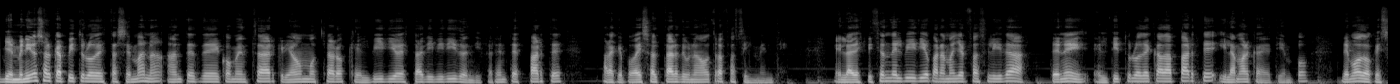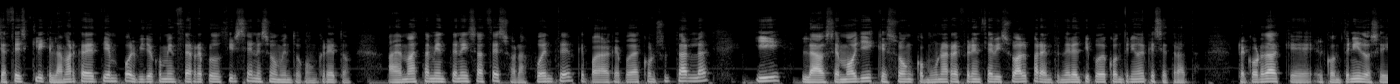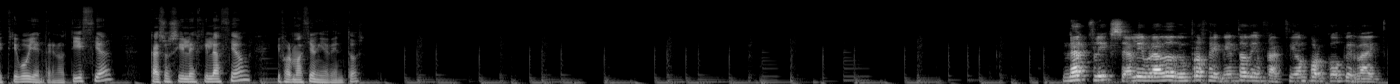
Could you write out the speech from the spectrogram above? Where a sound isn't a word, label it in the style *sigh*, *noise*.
Bienvenidos al capítulo de esta semana. Antes de comenzar, queríamos mostraros que el vídeo está dividido en diferentes partes para que podáis saltar de una a otra fácilmente. En la descripción del vídeo, para mayor facilidad, tenéis el título de cada parte y la marca de tiempo, de modo que si hacéis clic en la marca de tiempo, el vídeo comienza a reproducirse en ese momento concreto. Además, también tenéis acceso a las fuentes que para que podáis consultarlas y los emojis que son como una referencia visual para entender el tipo de contenido de que se trata. Recordad que el contenido se distribuye entre noticias, casos y legislación, información y eventos. Netflix se ha librado de un procedimiento de infracción por copyright.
